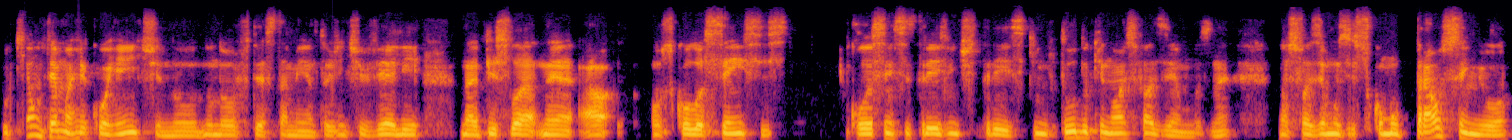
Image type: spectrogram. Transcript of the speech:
O que é um tema recorrente no, no Novo Testamento, a gente vê ali na epístola né, aos Colossenses, Colossenses 3, 23, que em tudo que nós fazemos, né, nós fazemos isso como para o Senhor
